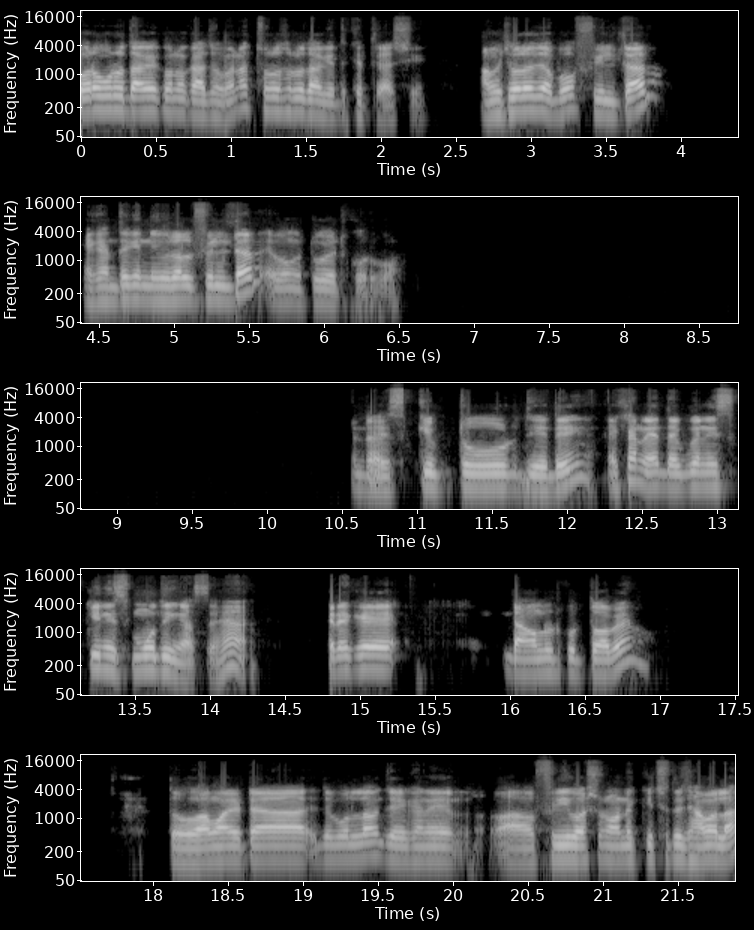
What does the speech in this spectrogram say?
বড় বড় দাগে কোনো কাজ হবে না, ছোট ছোট দাগের ক্ষেত্রে আসি। আমি চলে যাব ফিল্টার এখান থেকে নিউরাল ফিল্টার এবং একটু ওয়েট করব। এটা স্কিপ টুর দিয়ে দেই। এখানে দেখবেন স্কিন স্মুথিং আছে হ্যাঁ? এটাকে ডাউনলোড করতে হবে। তো আমার এটা যে বললাম যে এখানে ফ্রি ভার্সন অনেক কিছুতে ঝামেলা।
